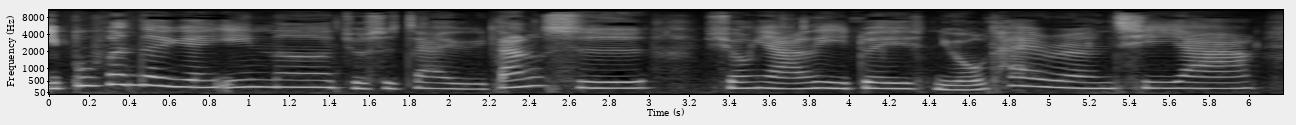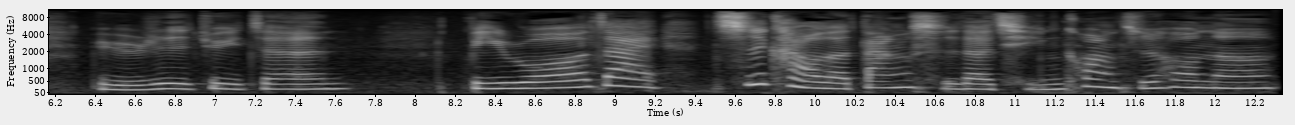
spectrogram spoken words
一部分的原因呢，就是在于当时匈牙利对犹太人欺压与日俱增。比罗在思考了当时的情况之后呢，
